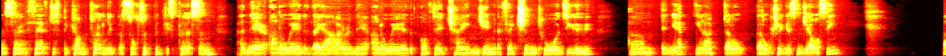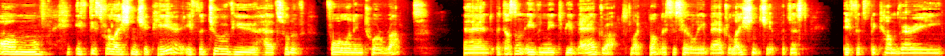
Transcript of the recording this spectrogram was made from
and so if they've just become totally besotted with this person and they're unaware that they are and they're unaware of their change in affection towards you, um, then yep, you know, that'll that'll trigger some jealousy. Um, if this relationship here, if the two of you have sort of fallen into a rut, and it doesn't even need to be a bad rut, like not necessarily a bad relationship, but just if it's become very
